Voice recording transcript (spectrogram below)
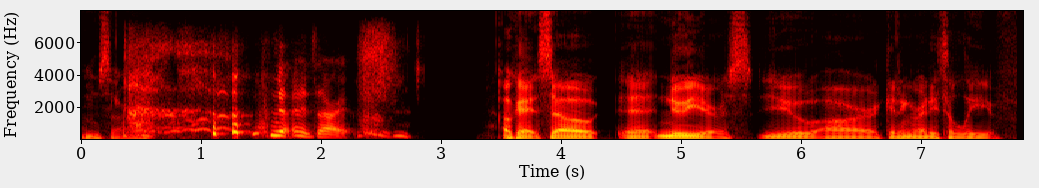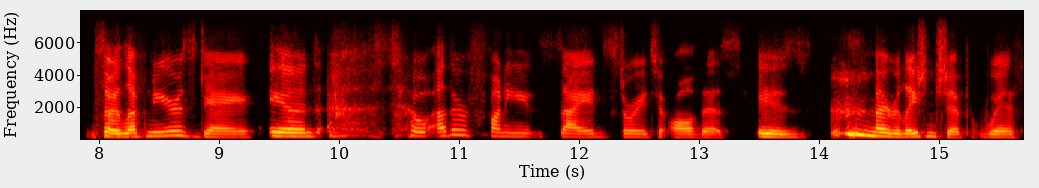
I'm sorry. no, it's all right. Okay, so uh, New Year's, you are getting ready to leave. So I left New Year's Day, and so other funny side story to all this is my relationship with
